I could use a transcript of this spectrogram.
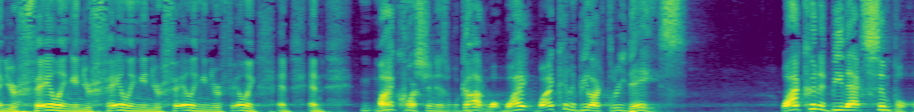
and you're failing and you're failing and you're failing and you're failing. And, and my question is, well, God, why, why couldn't it be like three days? Why couldn't it be that simple?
